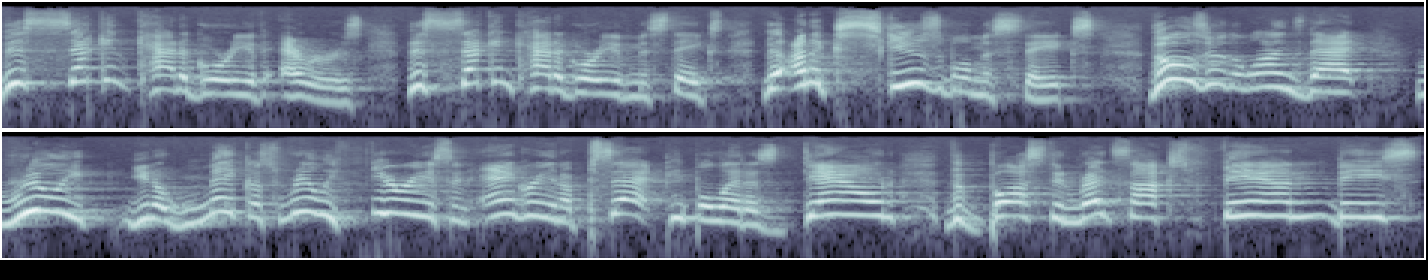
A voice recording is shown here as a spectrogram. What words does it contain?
This second category of errors, this second category of mistakes, the unexcusable mistakes, those are the ones that really, you know, make us really furious and angry and upset. People let us down. The Boston Red Sox fan base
